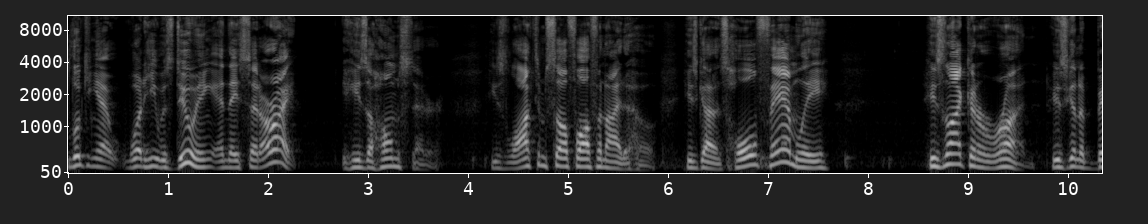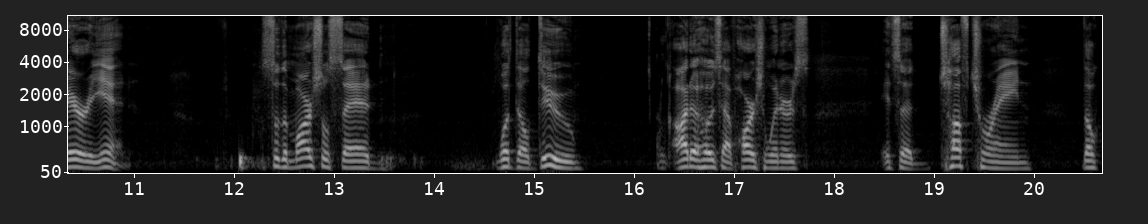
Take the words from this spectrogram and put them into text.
looking at what he was doing, and they said, "All right, he's a homesteader. He's locked himself off in Idaho. He's got his whole family. He's not going to run. He's going to bury in." So the marshal said, "What they'll do? Idahos have harsh winters. It's a tough terrain. They'll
